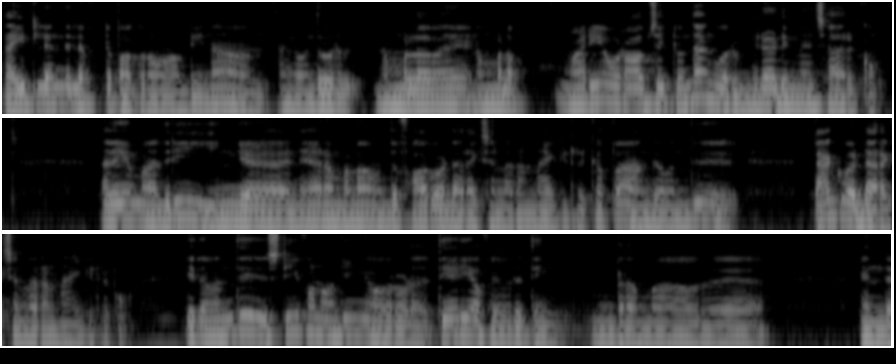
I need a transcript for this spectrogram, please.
ரைட்லேருந்து லெஃப்ட் பார்க்குறோம் அப்படின்னா அங்கே வந்து ஒரு நம்மளை நம்மளை மாதிரியே ஒரு ஆப்ஜெக்ட் வந்து அங்கே ஒரு மிரர்ட் இமேஜாக இருக்கும். அதே மாதிரி இங்கே நேரமெல்லாம் வந்து ஃபார்வர்ட் டைரெக்ஷனில் ரன் ஆகிக்கிட்டு இருக்கப்ப அங்கே வந்து பேக்வேர்ட் டைரெக்ஷனில் ரன் ஆகிக்கிட்டு இருக்கும். இதை வந்து ஸ்டீஃபன் ஹாக்கிங் அவரோட தியரி ஆஃப் எவ்ரி திங்ன்ற ஒரு இந்த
